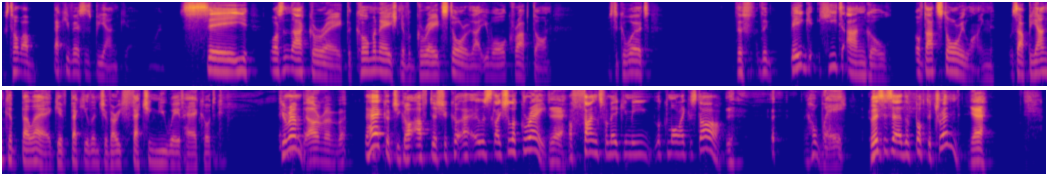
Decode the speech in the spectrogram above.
was talking about Becky versus Bianca. I went, see, wasn't that great? The culmination of a great story that you all crapped on. Mr. Gewirtz, the, the big heat angle of that storyline was that Bianca Belair gave Becky Lynch a very fetching new wave haircut. Do you remember? I remember. The haircut she got after she cut, uh, it was like she looked great. Yeah. Oh, thanks for making me look more like a star. no way. But this is uh, they've booked the trend. Yeah.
